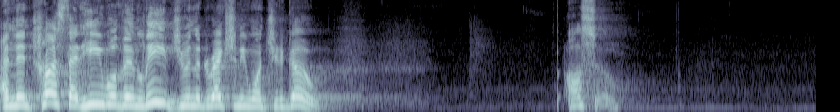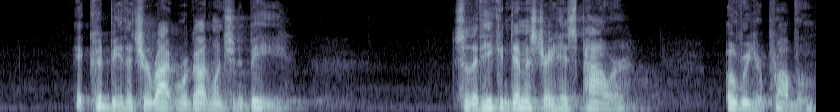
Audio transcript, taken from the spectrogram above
and then trust that He will then lead you in the direction He wants you to go. But also, it could be that you're right where God wants you to be so that He can demonstrate His power over your problem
